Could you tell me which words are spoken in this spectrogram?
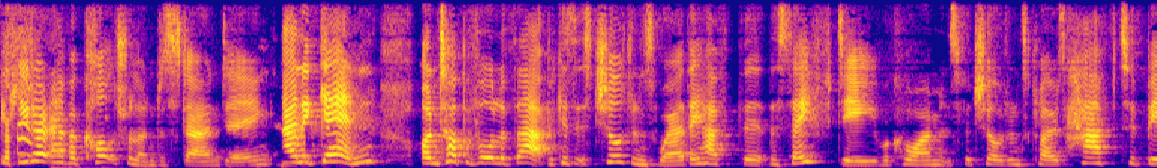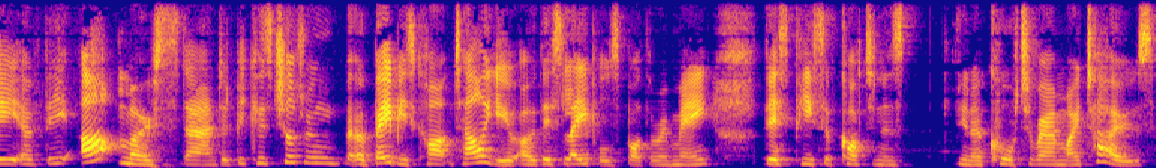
if you don't have a cultural understanding, and again, on top of all of that, because it's children's wear, they have the, the safety requirements for children's clothes have to be of the utmost standard because children, uh, babies can't tell you, oh, this label's bothering me. This piece of cotton is, you know, caught around my toes.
